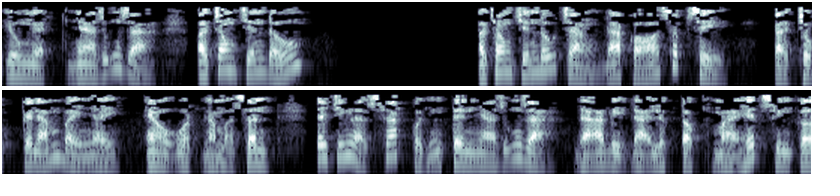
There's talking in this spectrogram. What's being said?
yêu nghiệt nhà dũng giả ở trong chiến đấu. Ở trong chiến đấu chẳng đã có sấp xỉ cả chục cái đám bầy nhầy, eo uột nằm ở sân, đây chính là xác của những tên nhà dũng giả đã bị đại lực tộc mài hết sinh cơ,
